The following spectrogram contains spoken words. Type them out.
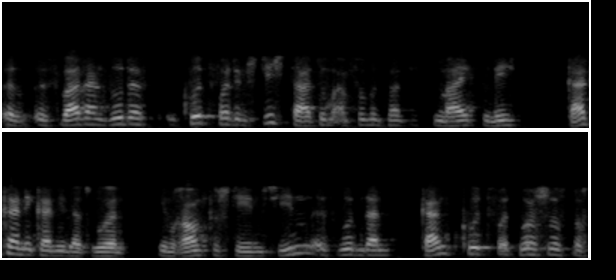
Es war dann so, dass kurz vor dem Stichdatum am 25. Mai zunächst gar keine Kandidaturen im Raum zu stehen schienen. Es wurden dann ganz kurz vor Torschluss noch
